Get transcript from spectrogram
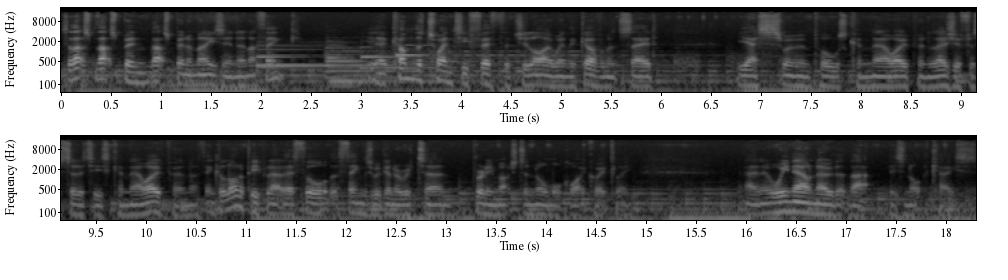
So that's that's been that's been amazing, and I think you know, come the 25th of July when the government said, yes, swimming pools can now open, leisure facilities can now open, I think a lot of people out there thought that things were going to return pretty much to normal quite quickly. And we now know that that is not the case.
